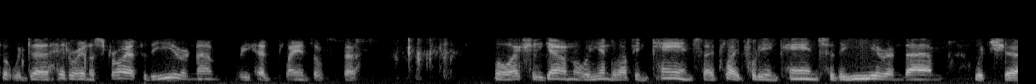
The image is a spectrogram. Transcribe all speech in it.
thought we'd uh, head around Australia for the year, and um, we had plans of, uh, well, actually going. Well, we ended up in Cairns. So played footy in Cairns for the year, and um, which uh,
